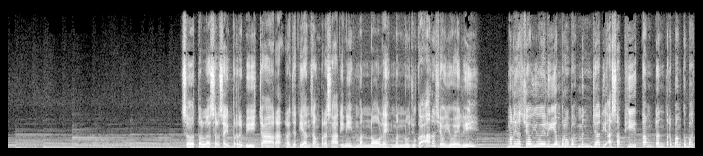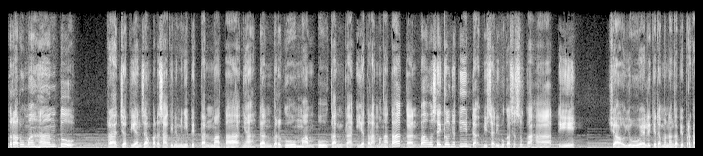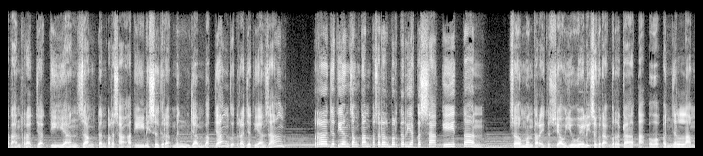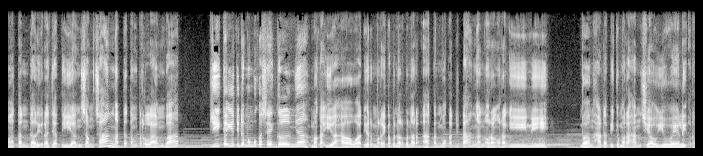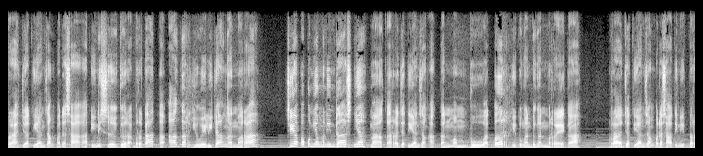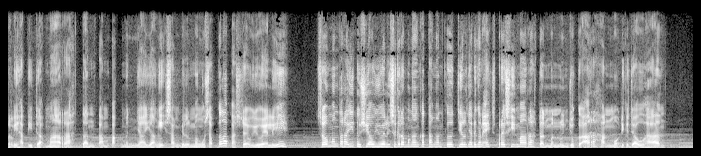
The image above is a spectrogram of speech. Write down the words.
Setelah selesai berbicara, Raja Tianzang pada saat ini menoleh menuju ke arah Xiao Yueli. Melihat Xiao Yueli yang berubah menjadi asap hitam dan terbang ke bahtera rumah hantu. Raja Tianzang pada saat ini menyipitkan matanya dan bergumam bukankah ia telah mengatakan bahwa segelnya tidak bisa dibuka sesuka hati. Xiao Yueli tidak menanggapi perkataan Raja Tianzang dan pada saat ini segera menjambak janggut Raja Tianzang. Raja Tianzang tanpa sadar berteriak kesakitan. Sementara itu Xiao Yueli segera berkata bahwa penyelamatan dari Raja Tianzang sangat datang terlambat. Jika ia tidak membuka segelnya, maka ia khawatir mereka benar-benar akan mokat di tangan orang-orang ini. Menghadapi kemarahan Xiao Yueli, Raja Tianzang pada saat ini segera berkata agar Yueli jangan marah. Siapa pun yang menindasnya, maka Raja Tianzang akan membuat perhitungan dengan mereka. Raja Tianzang pada saat ini terlihat tidak marah dan tampak menyayangi sambil mengusap kelapa Xiao Yueli. Sementara itu Xiao Yueli segera mengangkat tangan kecilnya dengan ekspresi marah dan menunjuk ke arah Han Mo di kejauhan.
